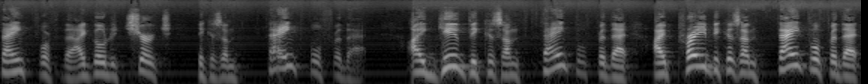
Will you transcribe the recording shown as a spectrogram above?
thankful for that. I go to church because I'm thankful for that. I give because I'm thankful for that. I pray because I'm thankful for that.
